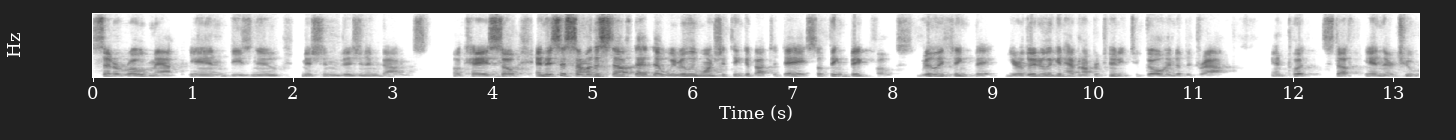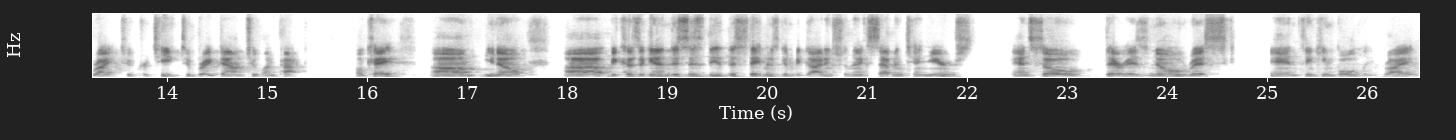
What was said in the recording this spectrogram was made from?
set a roadmap in these new mission, vision, and values? Okay, so, and this is some of the stuff that, that we really want you to think about today. So think big, folks, really think big. You're literally gonna have an opportunity to go into the draft and put stuff in there to write, to critique, to break down, to unpack. Okay, um, you know, uh, because again, this is the, this statement is gonna be guiding for the next seven, ten years. And so there is no risk in thinking boldly, right,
